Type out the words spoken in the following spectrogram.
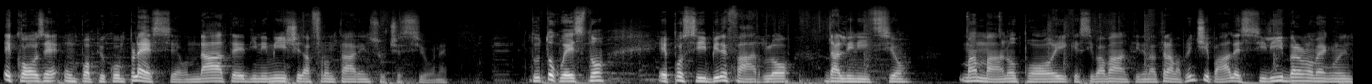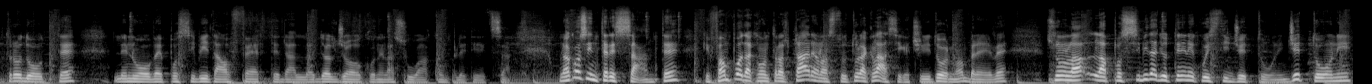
e cose un po' più complesse, ondate di nemici da affrontare in successione. Tutto questo è possibile farlo dall'inizio man mano poi che si va avanti nella trama principale si liberano, vengono introdotte le nuove possibilità offerte dal, dal gioco nella sua completezza. Una cosa interessante che fa un po' da contraltare a una struttura classica, ci ritorno a breve, sono la, la possibilità di ottenere questi gettoni. Gettoni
